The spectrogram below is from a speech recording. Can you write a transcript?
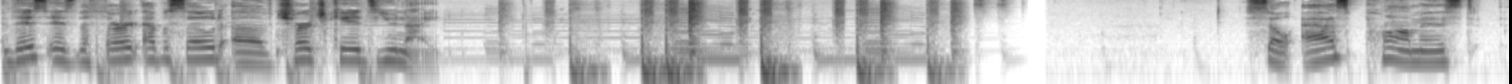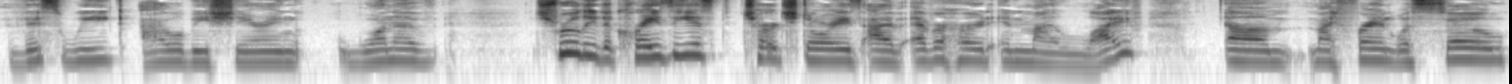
This is the third episode of Church Kids Unite. So, as promised, this week I will be sharing one of truly the craziest church stories I've ever heard in my life. Um, my friend was so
